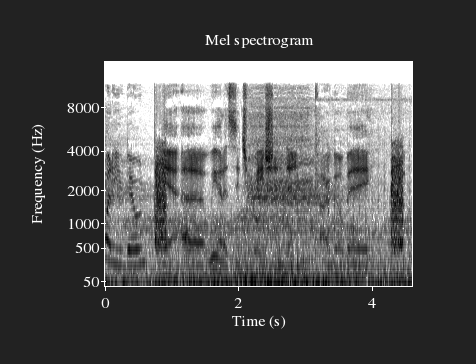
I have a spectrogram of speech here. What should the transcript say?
what are you doing? Yeah, uh, we got a situation down in the Cargo Bay.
